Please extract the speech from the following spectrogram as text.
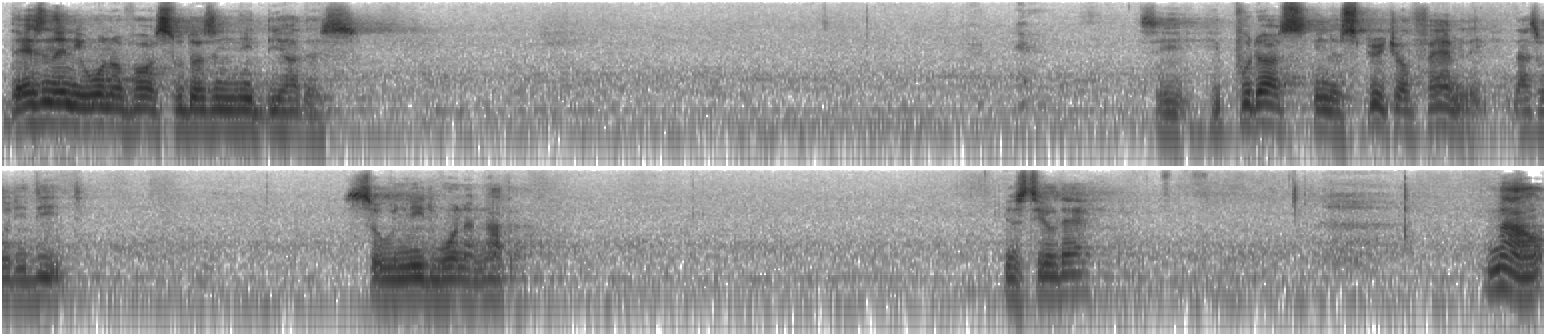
There isn't any one of us who doesn't need the others. See, He put us in a spiritual family. That's what He did. So we need one another. You're still there? Now,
